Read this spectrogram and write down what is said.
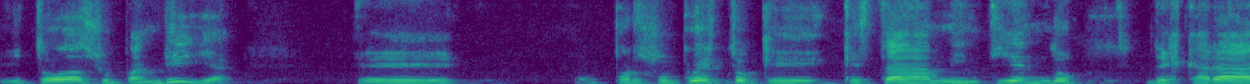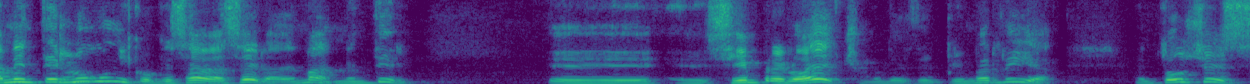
y toda su pandilla. Eh, por supuesto que, está mintiendo descaradamente, es lo único que sabe hacer, además, mentir. Eh, eh, siempre lo ha hecho, desde el primer día. Entonces,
